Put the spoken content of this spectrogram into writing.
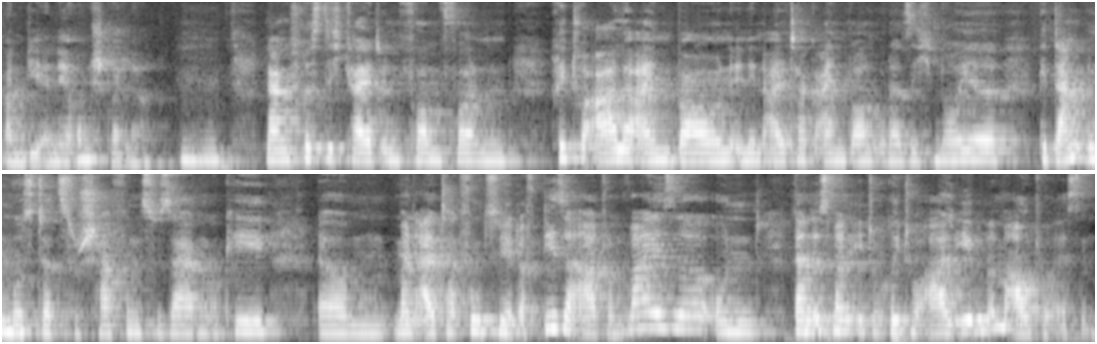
an die Ernährung stelle. Mhm. Langfristigkeit in Form von Rituale einbauen, in den Alltag einbauen oder sich neue Gedankenmuster zu schaffen, zu sagen, okay, ähm, mein Alltag funktioniert auf diese Art und Weise und dann ist mein Ritual eben im Auto essen.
